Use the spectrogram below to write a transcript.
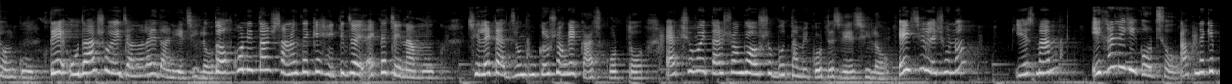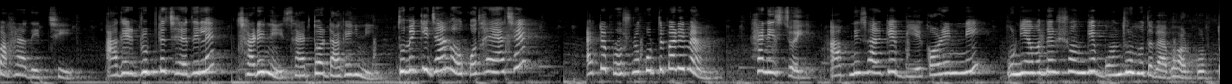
জঙ্কুক। তে উদাস হয়ে জানালায় দাঁড়িয়েছিল। তখনই তার সামনে থেকে হেঁটে যায় একটা চেনা মুখ ছেলেটা জঙ্কুকের সঙ্গে কাজ করত। একসময় তার সঙ্গে অসভ্যতামি করতে চেয়েছিল। এই ছেলে, শোনো। ইয়েস ম্যাম এখানে কি করছ? আপনাকে পাহারা দিচ্ছি। আগের গ্রুপটা ছেড়ে দিলে ছাড়িনি, স্যার তো ডাকেননি। তুমি কি জানো কোথায় আছে? একটা প্রশ্ন করতে পারি ম্যাম হ্যাঁ নিশ্চয়ই। আপনি স্যারকে বিয়ে করেননি? উনি আমাদের সঙ্গে বন্ধুর মতো ব্যবহার করত।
